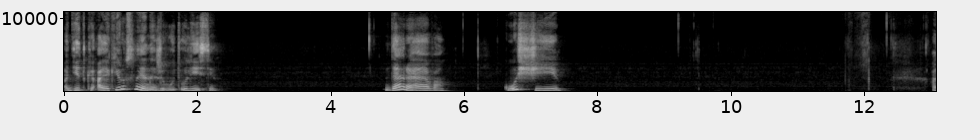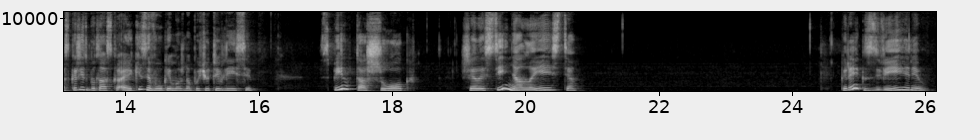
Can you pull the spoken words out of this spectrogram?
А дітки, а які рослини живуть у лісі? Дерева, кущі. А скажіть, будь ласка, а які звуки можна почути в лісі? Спів пташок, шелестіння листя, крик звірів.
